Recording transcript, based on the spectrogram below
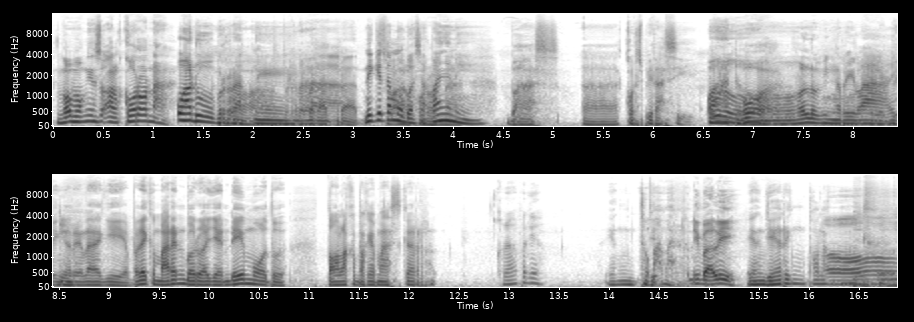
ngomongin soal corona. Waduh, berat Wah, nih. berat. Berat, berat. Nih kita Soal mau bahas corona. apanya nih? Bahas eh, konspirasi. Waduh, Wah. lebih ngeri lagi. Lebih ngeri lagi. Apalagi kemarin baru aja yang demo tuh. Tolak pakai masker. Kenapa dia? Yang Coba. Di Bali. yang jaring tolak. Oh.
